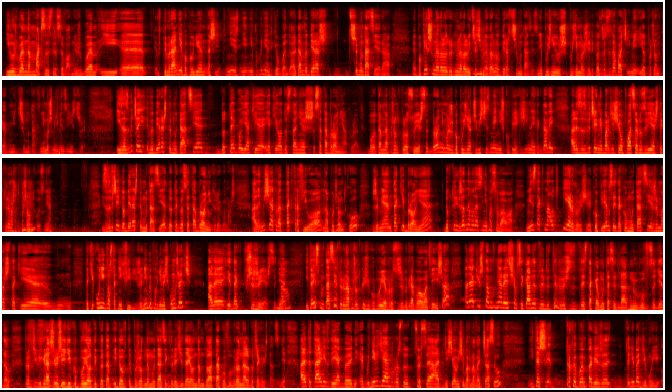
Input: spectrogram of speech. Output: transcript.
I już byłem na maksa zestresowany. Już byłem i e, w tym ranie popełniłem, znaczy nie, jest- nie, nie popełniłem takiego błędu, ale tam wybierasz trzy mutacje na. e, Po pierwszym levelu, drugim levelu i trzecim levelu wybierasz trzy mutacje. co Nie później już później możesz się tylko zresetować i, i od początku jakby mieć trzy mutacje. Nie możesz mieć więcej niż trzy. I zazwyczaj wybierasz te mutacje do tego, jakie, jakiego dostaniesz seta broni akurat. Bo tam na początku losujesz set broni, możesz go później oczywiście zmienić, kupić jakieś inne i tak dalej, ale zazwyczaj najbardziej się opłaca rozwijać te, które masz od początku, co nie? I zazwyczaj dobierasz te mutacje do tego seta broni, którego masz. Ale mi się akurat tak trafiło na początku, że miałem takie bronie, do których żadna mutacja nie pasowała. Więc tak na odpierdol się kupiłem sobie taką mutację, że masz takie, mm, taki unik w ostatniej chwili, że niby powinieneś umrzeć, ale jednak przeżyjesz, co nie? No. I to jest mutacja, którą na początku się kupuje po prostu, żeby gra była łatwiejsza, ale jak już tam w miarę jest się obsykany, to, to, jest taka mutacja dla nubów, co nie? Tam prawdziwi gracze już jej nie kupują, tylko tam idą w te porządne mutacje, które ci dają tam do ataków, obrony albo czegoś tam, co nie? Ale totalnie tutaj jakby, jakby nie wiedziałem po prostu, co chcę, a nie chciało mi się marnować czasu. I też ja trochę byłem pewien, że to nie będzie mój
